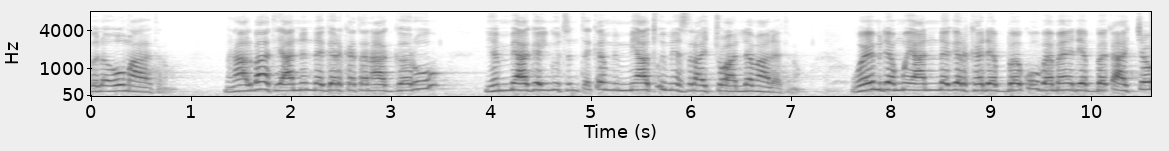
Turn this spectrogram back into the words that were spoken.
ብለው ማለት ነው። ምናልባት ያንን ነገር ከተናገሩ የሚያገኙትን ጥቅም የሚያጡ ይመስላቸዋል ማለት ነው። ወይም ደግሞ ያንን ነገር ከደበቁ በመደበቃቸው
